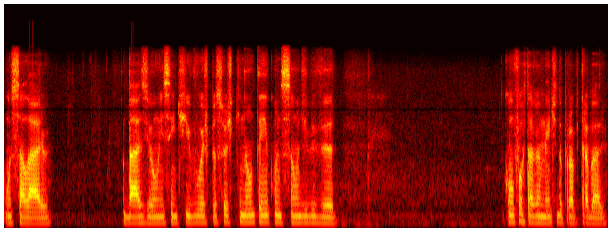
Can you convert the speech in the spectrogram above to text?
um salário base ou um incentivo às pessoas que não têm a condição de viver confortavelmente do próprio trabalho.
